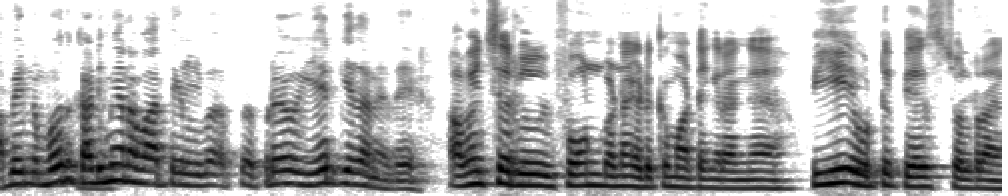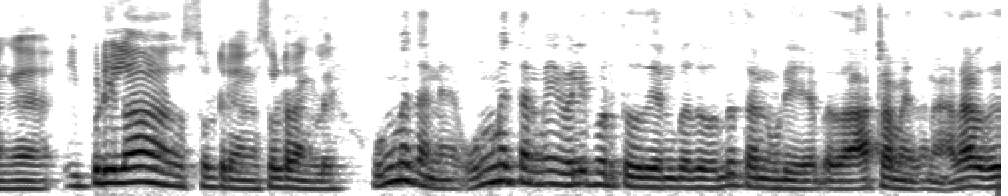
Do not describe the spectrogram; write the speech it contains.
அப்படின்னும் போது கடுமையான வார்த்தைகள் ப- பிரயோகம் இயற்கை தானே இது? அமைச்சர்கள் ஃபோன் பண்ணால் எடுக்க மாட்டேங்கிறாங்க. பிஏ விட்டு பேச சொல்கிறாங்க இப்படிலாம் சொல்கிறாங்க சொல்கிறாங்களே உண்மை தானே உண்மைத்தன்மையை வெளிப்படுத்துவது என்பது வந்து தன்னுடைய ஆற்றாமை தானே. அதாவது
